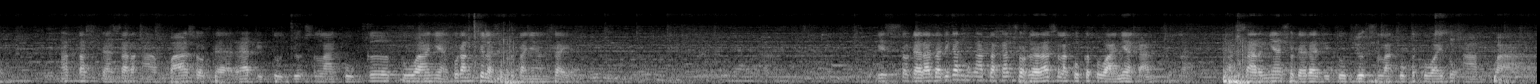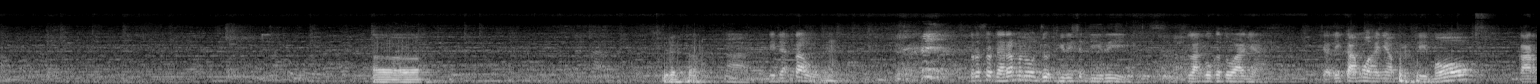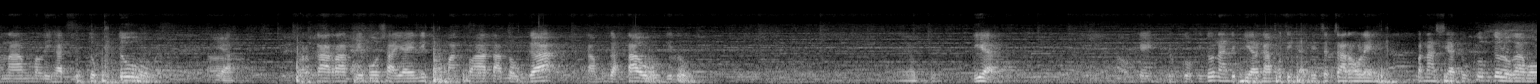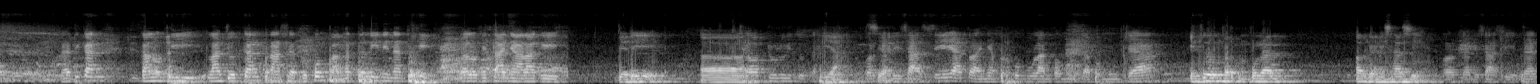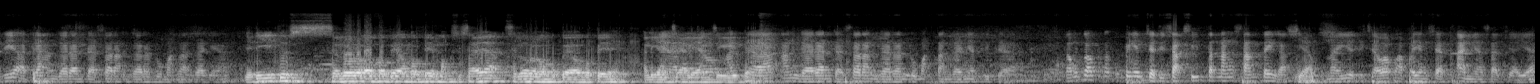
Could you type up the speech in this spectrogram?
Atas dasar apa saudara ditunjuk selaku ketuanya? Kurang jelas ya pertanyaan saya. Yes, saudara tadi kan mengatakan saudara selaku ketuanya kan? Nah, dasarnya saudara ditunjuk selaku ketua itu apa? Eh, tidak tahu. Nah, tidak tahu. Terus saudara menunjuk diri sendiri selaku ketuanya. Jadi kamu hanya berdemo karena melihat YouTube itu. Ya. Perkara demo saya ini bermanfaat atau enggak, kamu nggak tahu gitu. Ya, Iya. Oke, cukup. Itu nanti biar kamu tidak dicecar oleh penasihat hukum tuh loh kamu. Berarti kan kalau dilanjutkan penasihat hukum banget ini nanti kalau ditanya lagi. Jadi eh, Jawab dulu itu. Iya, siap. Organisasi atau hanya perkumpulan pemuda-pemuda itu perkumpulan organisasi. organisasi. Berarti ada anggaran dasar anggaran rumah tangganya. Jadi itu seluruh OKP-OKP maksud saya seluruh OKP-OKP aliansi-aliansi Ya, gitu. Ada anggaran dasar anggaran rumah tangganya tidak. Kamu pengen jadi saksi tenang santai kan? Siap. Nah iya dijawab apa yang saya tanya saja ya.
